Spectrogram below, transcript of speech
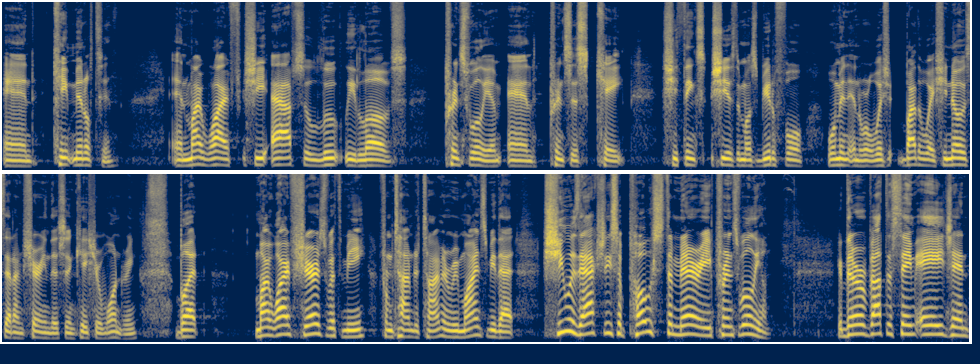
and Kate Middleton. And my wife, she absolutely loves Prince William and Princess Kate. She thinks she is the most beautiful woman in the world. Which, by the way, she knows that I'm sharing this in case you're wondering. But my wife shares with me from time to time and reminds me that she was actually supposed to marry Prince William. They're about the same age, and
